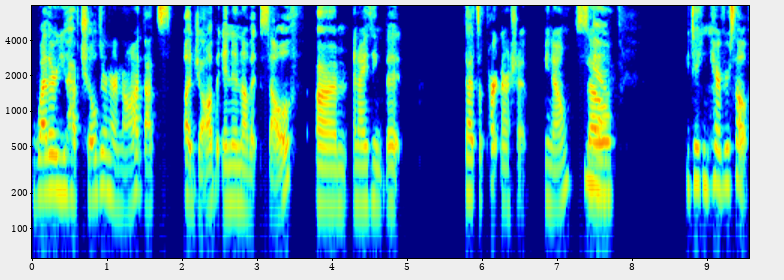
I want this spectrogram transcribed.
whether you have children or not, that's a job in and of itself. Um, and I think that that's a partnership, you know? So Yeah. You taking care of yourself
